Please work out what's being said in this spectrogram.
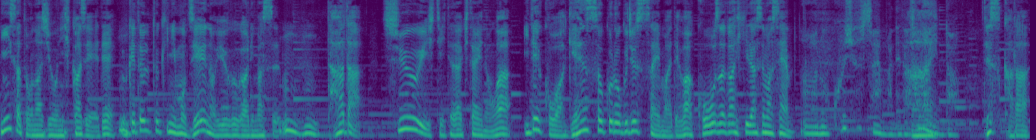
NISA と同じように非課税で、受け取る時にも税の優遇があります、うんうん、ただ注意していただきたいのは、イデコは原則60歳までは口座が引き出せません。あ、60歳まで出さないんだ。はいですから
